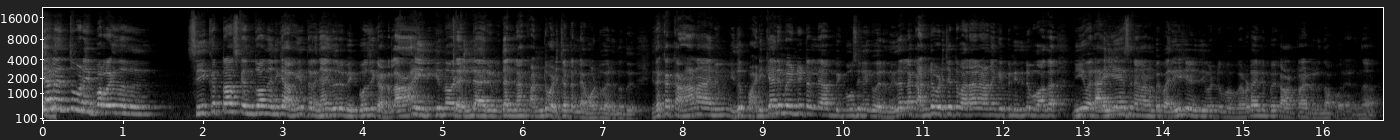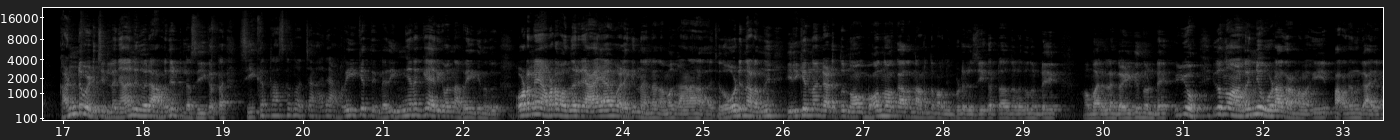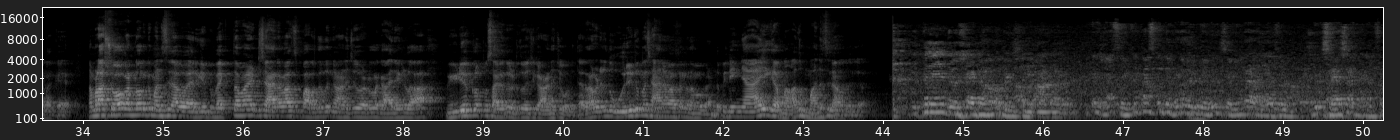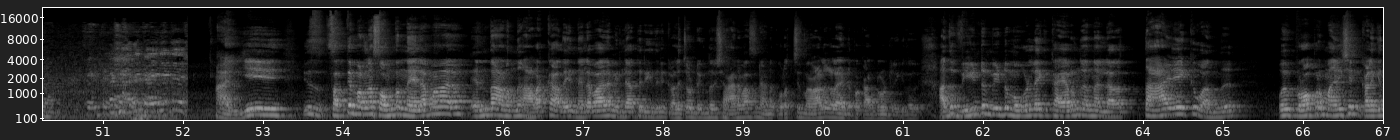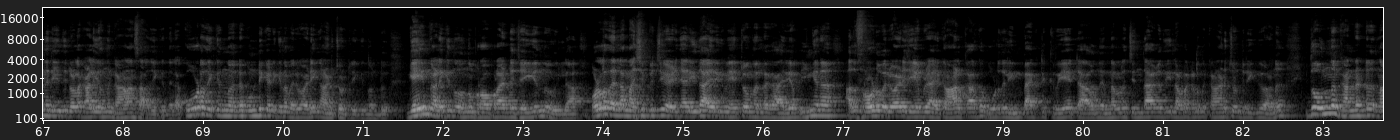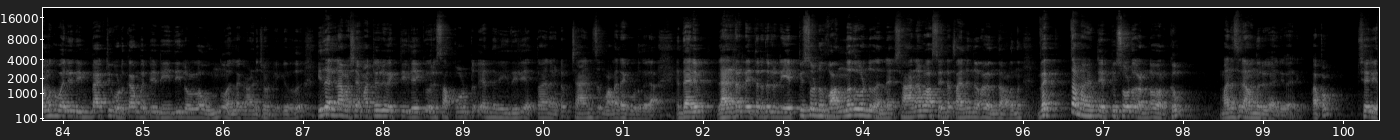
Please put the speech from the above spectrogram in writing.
ഞാൻ ഈ പറയുന്നത്? സീക്രട്ട് ടാസ്ക് എന്തുവാന്ന് എനിക്ക് അറിയത്തില്ല. ഞാൻ ഇതൊരു ബിഗ് ബോസിൽ കണ്ടല്ലോ. ആ ഇരിക്കുന്നവരെല്ലാവരും ഇതെല്ലാം കണ്ടുപഠിച്ചിട്ടല്ലേ അങ്ങോട്ട് വരുന്നത്? ഇതൊക്കെ കാണാനും ഇത് പഠിക്കാനും വേണ്ടിയിട്ടല്ലേ ആ ബിഗ് ബോസിലേക്ക് വരുന്നത്? ഇതെല്ലാം കണ്ടുപിടിച്ചിട്ട് വരാനാണെങ്കിൽ പിന്നെ ഇതിന് പോകാതെ നീ വല്ല ഐ എ എസിനെ കാണുമ്പോൾ പരീക്ഷ എഴുതി വിട്ട് എവിടെയെങ്കിലും പോയി കളക്ടറായിട്ട് ഇരുന്നാ പോരായിരുന്നു. കണ്ടുപിടിച്ചിട്ടില്ല. ഞാനിതുവരെ അറിഞ്ഞിട്ടില്ല സീക്രട്ട് സീക്രട്ട് ടാസ്ക് എന്ന് വെച്ചാൽ ആരെ അറിയിക്കത്തില്ല. അത് ഇങ്ങനെയൊക്കെ ആയിരിക്കും വന്ന് അറിയിക്കുന്നത്. ഉടനെ അവിടെ വന്നൊരു രായാവ് കളിക്കുന്നതല്ല നമുക്ക് കാണാൻ സാധിച്ചത്. ഓടി നടന്ന് ഇരിക്കുന്നവന്റെ അടുത്ത് നോ മുഖം നോക്കാതെ നടന്ന് പറഞ്ഞു ഇവിടെ ഒരു സീക്രട്ട് ടാസ്ക് നടക്കുന്നുണ്ട്. അവന്മാരെല്ലാം കഴിക്കുന്നുണ്ട്. അയ്യോ ഇതൊന്നും അറിഞ്ഞുകൂടാതാണോ ഈ പറഞ്ഞതും കാര്യങ്ങളൊക്കെ? നമ്മൾ ആ ഷോ കണ്ടവർക്ക് മനസ്സിലാവുമായിരിക്കും. വ്യക്തമായിട്ട് ഷാനവാസ് പറഞ്ഞതും കാണിച്ചതുമായിട്ടുള്ള കാര്യങ്ങൾ ആ വീഡിയോ ക്ലിപ്പ് സഹിതം എടുത്ത് വെച്ച് കാണിച്ചു കൊടുത്തായിരുന്നു. അവിടെ ഇരുന്ന് ഉരുകുന്ന ഷാനവാസിനെ നമുക്ക് കണ്ടു. പിന്നെ ന്യായീകരണം അത് മനസ്സിലാവുന്നില്ല. ഇത്രയും ദിവസമായിട്ട് നമുക്ക് സൈക്കിൾ ടാസ്ക് ഇവിടെ പക്ഷെ അത് കഴിഞ്ഞിട്ട് അയ്യേ ഇത് സത്യം പറഞ്ഞാൽ സ്വന്തം നിലവാരം എന്താണെന്ന് അളക്കാതെ നിലവാരമില്ലാത്ത രീതിയിൽ കളിച്ചുകൊണ്ടിരിക്കുന്ന ഒരു ഷാനവാസിനാണ് കുറച്ച് നാളുകളായിട്ട് ഇപ്പൊ കണ്ടുകൊണ്ടിരിക്കുന്നത്. അത് വീണ്ടും വീണ്ടും മുകളിലേക്ക് കയറുന്നു എന്നല്ലാതെ താഴേക്ക് വന്ന് ഒരു പ്രോപ്പർ മനുഷ്യൻ കളിക്കുന്ന രീതിയിലുള്ള കളിയൊന്നും കാണാൻ സാധിക്കുന്നില്ല കൂടെ നിൽക്കുന്നവന്റെ കുണ്ടിക്കടിക്കുന്ന പരിപാടിയും കാണിച്ചുകൊണ്ടിരിക്കുന്നുണ്ട്. ഗെയിം കളിക്കുന്നതൊന്നും പ്രോപ്പറായിട്ട് ചെയ്യുന്നുമില്ല. ഉള്ളതെല്ലാം നശിപ്പിച്ചു കഴിഞ്ഞാൽ ഇതായിരിക്കും ഏറ്റവും നല്ല കാര്യം. ഇങ്ങനെ അത് ഫ്രോഡ് പരിപാടി ചെയ്യുമ്പോഴായിരിക്കും ആൾക്കാർക്ക് കൂടുതൽ ഇമ്പാക്റ്റ് ക്രിയേറ്റ് ആകുന്നത് എന്നുള്ള ചിന്താഗതിയിൽ അവിടെ കിടന്ന് കാണിച്ചുകൊണ്ടിരിക്കുകയാണ്. ഇതൊന്നും കണ്ടിട്ട് നമുക്ക് വലിയൊരു ഇമ്പാക്റ്റ് കൊടുക്കാൻ പറ്റിയ രീതിയിലുള്ള ഒന്നുമല്ല കാണിച്ചുകൊണ്ടിരിക്കുന്നത്. ഇതെല്ലാം പക്ഷേ മറ്റൊരു വ്യക്തിയിലേക്ക് ഒരു സപ്പോർട്ട് എന്ന രീതിയിൽ എത്താനായിട്ടും ചാൻസ് വളരെ കൂടുതലാണ്. എന്തായാലും ലാലേട്ടന്റെ ഇത്തരത്തിലൊരു എപ്പിസോഡ് വന്നതുകൊണ്ട് തന്നെ ഷാനവാസിന്റെ തനിനിറം എന്താണെന്ന് വ്യക്തമായിട്ട് എപ്പിസോഡ് കണ്ടവർക്കും മനസ്സിലാവുന്ന ഒരു കാര്യമായിരിക്കും. അപ്പം ശരി.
